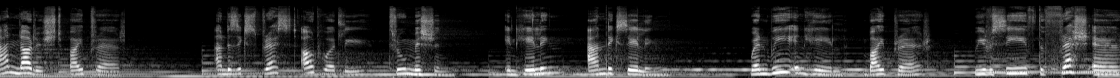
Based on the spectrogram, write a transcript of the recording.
and nourished by prayer and is expressed outwardly through mission, inhaling and exhaling. When we inhale by prayer, we receive the fresh air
